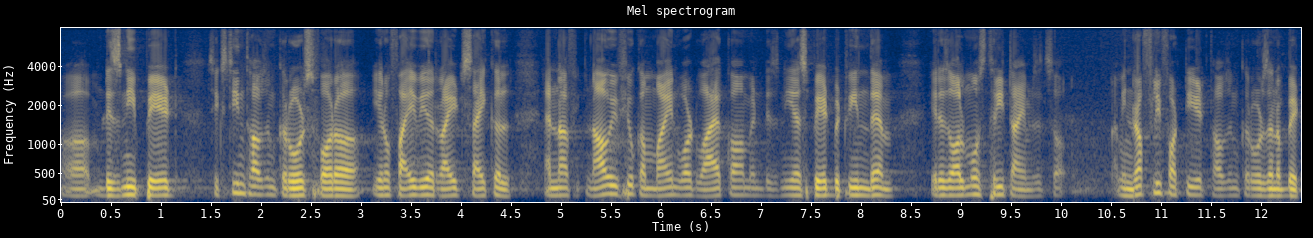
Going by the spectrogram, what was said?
uh, Disney paid 16,000 crores for a you know five-year right cycle, and now, now if you combine what Viacom and Disney has paid between them, it is almost three times. It's, I mean, roughly 48,000 crores and a bit.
